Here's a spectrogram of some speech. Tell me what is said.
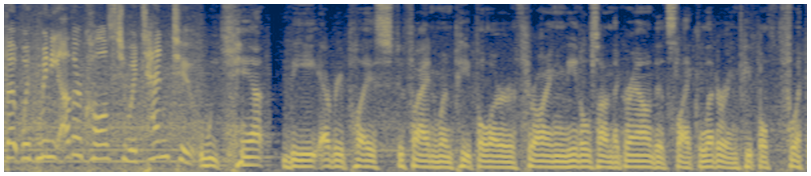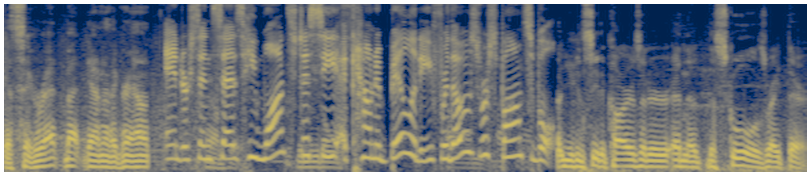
But with many other calls to attend to, we can't be every place to find when people are throwing needles on the ground. It's like littering. People flick a cigarette butt down to the ground. Anderson says he wants to see accountability for those responsible. You can see the cars that are in the, the schools right there.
